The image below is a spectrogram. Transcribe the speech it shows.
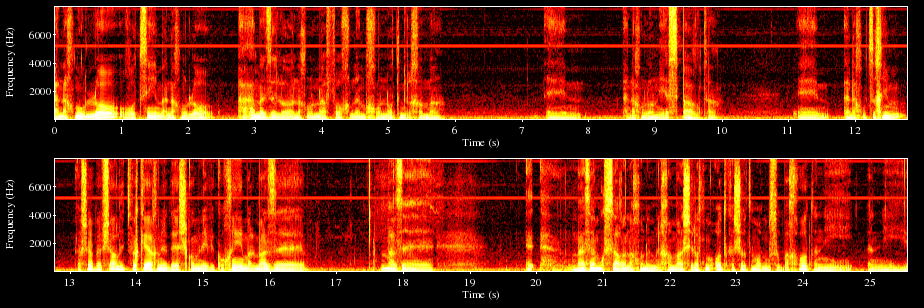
אנחנו לא רוצים, אנחנו לא, העם הזה לא, אנחנו נהפוך למכונות מלחמה. אמ, אנחנו לא נהיה ספרטה. אנחנו צריכים, עכשיו אפשר להתווכח, אני יודע, יש כל מיני ויכוחים על מה זה, מה זה, מה זה המוסר הנכון במלחמה, שאלות מאוד קשות ומאוד מסובכות. אני, אני,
